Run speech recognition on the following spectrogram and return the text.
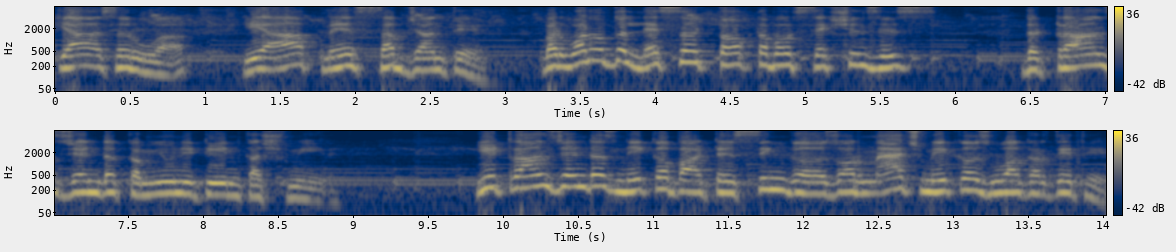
क्या असर हुआ, ये आप, में सब जानते हैं। But one of the lesser talked about sections is the transgender community in Kashmir ये ट्रांसजेंडर्स मेकअप आर्टिस्ट सिंगर्स और मैच मेकर्स हुआ करते थे।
